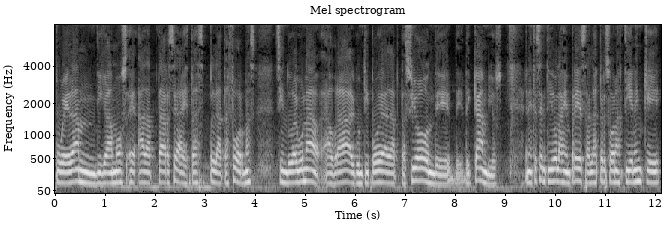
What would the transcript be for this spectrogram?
puedan, digamos, eh, adaptarse a estas plataformas. Sin duda alguna habrá algún tipo de adaptación, de, cambios. En este sentido, las empresas, las personas tienen que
